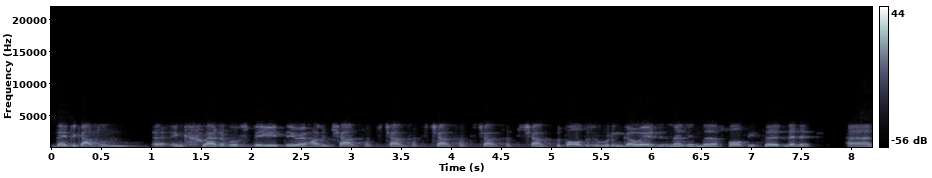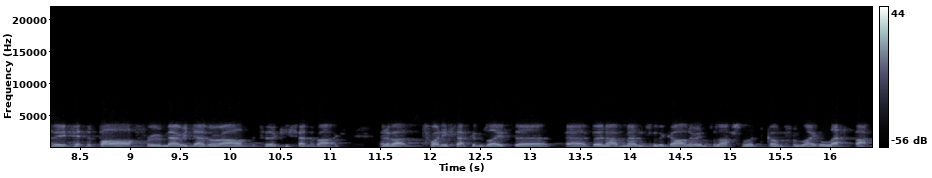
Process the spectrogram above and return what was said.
they began at incredible speed. They were having chance after chance after chance after chance after chance. The ball just wouldn't go in. And then in the 43rd minute, uh, they hit the bar through Merih Demiral, the Turkey centre back. And about 20 seconds later, uh, Bernard Mensah, the Ghana international, had gone from like left back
